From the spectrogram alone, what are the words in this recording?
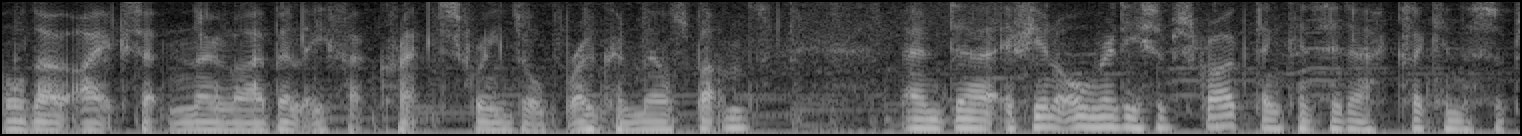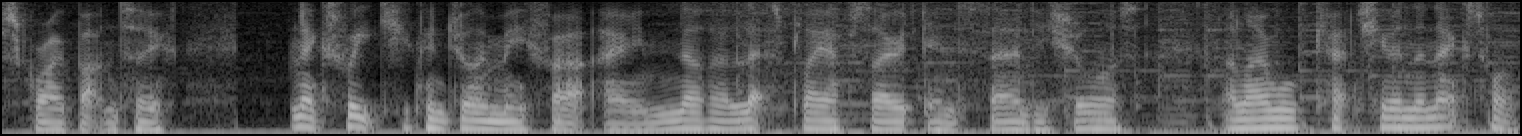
although I accept no liability for cracked screens or broken mouse buttons. And uh, if you're not already subscribed, then consider clicking the subscribe button too. Next week you can join me for another Let's Play episode in Sandy Shores, and I will catch you in the next one.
